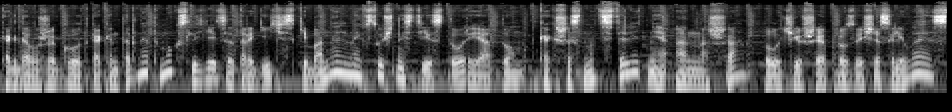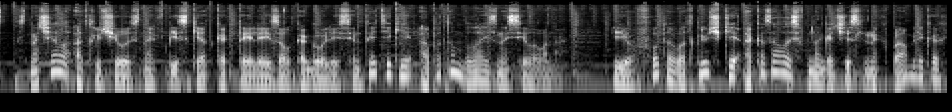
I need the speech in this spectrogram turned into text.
когда уже год как интернет мог следить за трагически банальной в сущности историей о том, как 16-летняя Анна Ша, получившая прозвище Солевая, сначала отключилась на вписке от коктейля из алкоголя и синтетики, а потом была изнасилована. Ее фото в отключке оказалось в многочисленных пабликах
